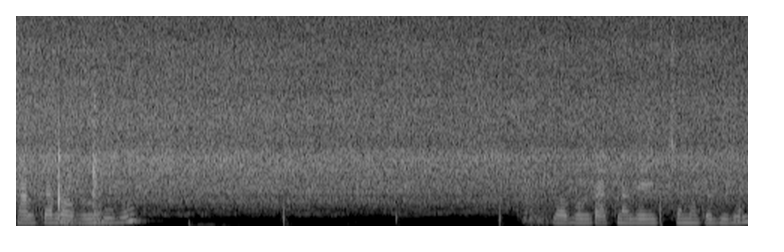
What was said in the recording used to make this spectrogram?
হালকা লবণ দেব। লবণটা আপনাদের ইচ্ছা মতো দেবেন।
